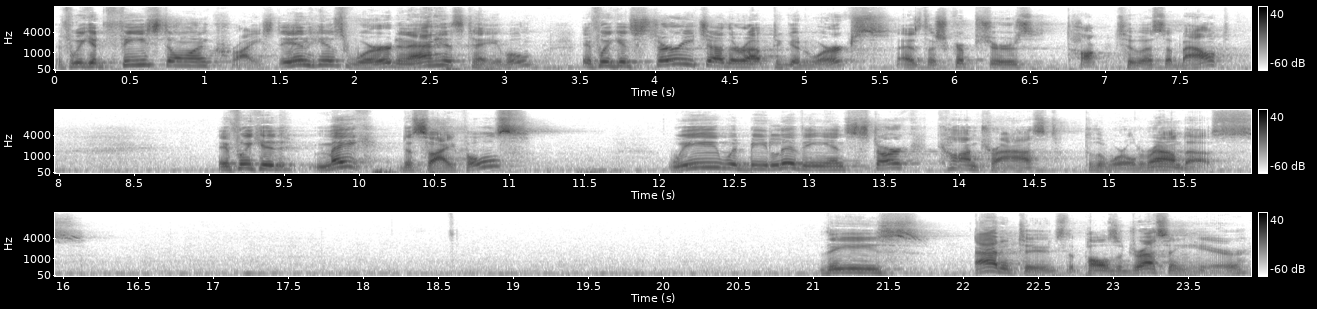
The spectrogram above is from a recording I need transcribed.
if we could feast on Christ in His Word and at His table, if we could stir each other up to good works, as the Scriptures talk to us about, if we could make disciples, we would be living in stark contrast to the world around us. These attitudes that Paul's addressing here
